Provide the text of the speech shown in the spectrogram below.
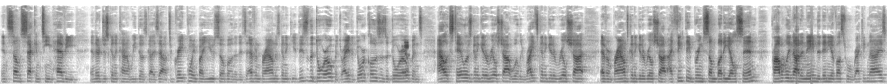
and some second team heavy and they're just going to kind of weed those guys out. It's a great point by you, Sobo, that it's Evan Brown is going to get. This is the door opens, right? The door closes, the door opens. Alex Taylor's going to get a real shot. Willie Wright's going to get a real shot. Evan Brown's going to get a real shot. I think they bring somebody else in. Probably not a name that any of us will recognize,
